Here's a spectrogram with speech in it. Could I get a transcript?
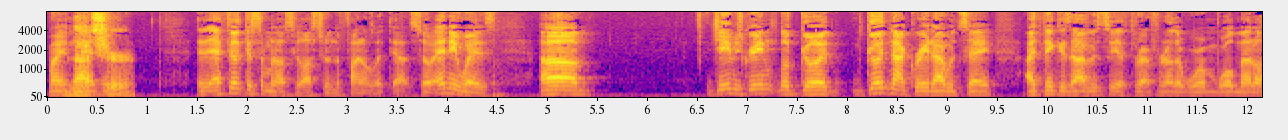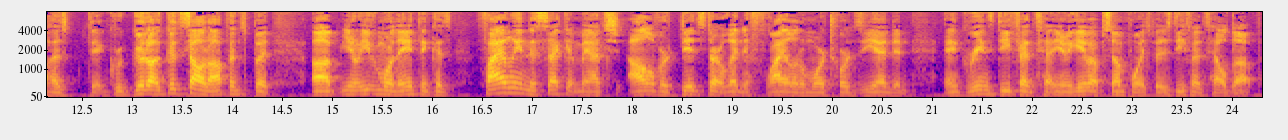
My, not sure And I feel like there's someone else he lost to in the finals like that. So, anyways, um, James Green looked good. Good, not great, I would say. I think is obviously a threat for another world, world medal. Has good, good, solid offense, but uh, you know even more than anything because finally in the second match, Oliver did start letting it fly a little more towards the end, and and Green's defense, you know, he gave up some points, but his defense held up.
